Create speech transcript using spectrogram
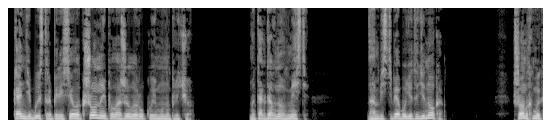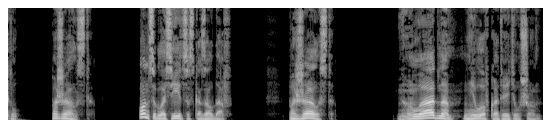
Канди быстро пересела к Шону и положила руку ему на плечо. — Мы так давно вместе. Нам без тебя будет одиноко. Шон хмыкнул. — Пожалуйста. Он согласится, сказал Дав. Пожалуйста. Ну ладно, неловко ответил Шон.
